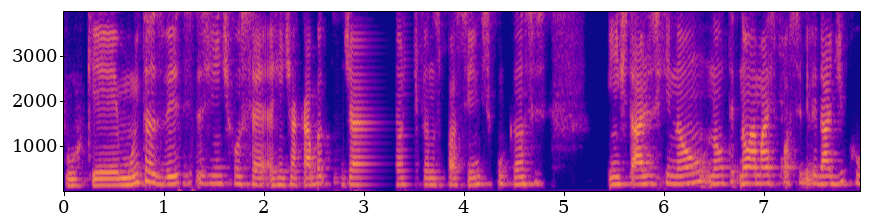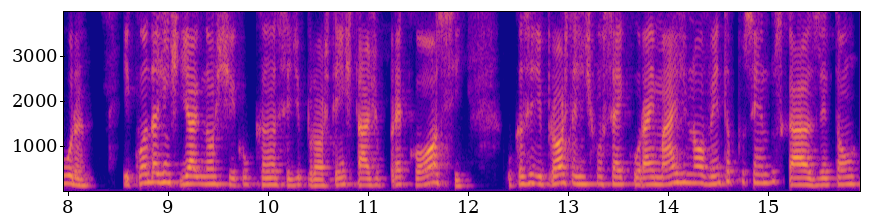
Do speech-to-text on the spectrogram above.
porque muitas vezes a gente consegue, a gente acaba diagnosticando os pacientes com cânceres em estágios que não, não, não há mais possibilidade de cura. E quando a gente diagnostica o câncer de próstata em estágio precoce, o câncer de próstata a gente consegue curar em mais de 90% dos casos. Então,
